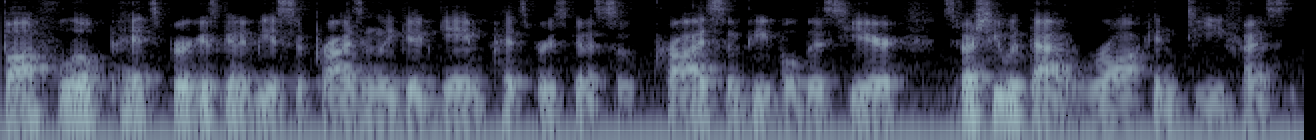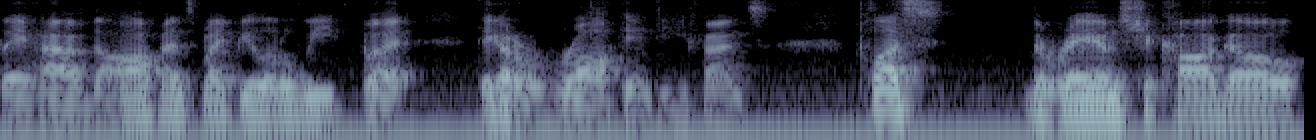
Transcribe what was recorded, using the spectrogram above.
Buffalo Pittsburgh is going to be a surprisingly good game. Pittsburgh's going to surprise some people this year, especially with that rockin' defense that they have. The offense might be a little weak, but they got a rock rockin' defense. Plus, the Rams, Chicago.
